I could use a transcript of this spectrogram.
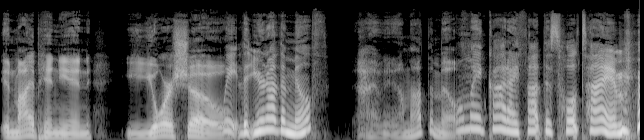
in my opinion, your show. Wait, you're not the MILF? I mean, I'm not the MILF. Oh my God, I thought this whole time.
